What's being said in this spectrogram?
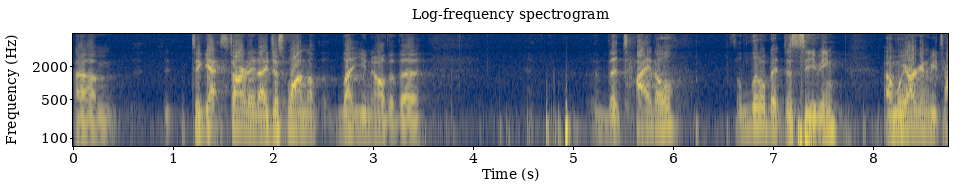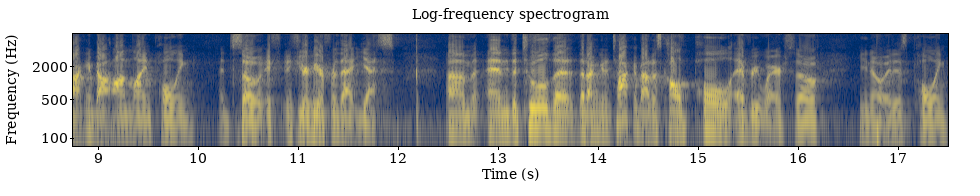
Um, to get started, I just want to let you know that the, the title is a little bit deceiving. Um, we are going to be talking about online polling. And so if, if you're here for that, yes. Um, and the tool that, that I'm going to talk about is called Poll Everywhere. So, you know, it is polling.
